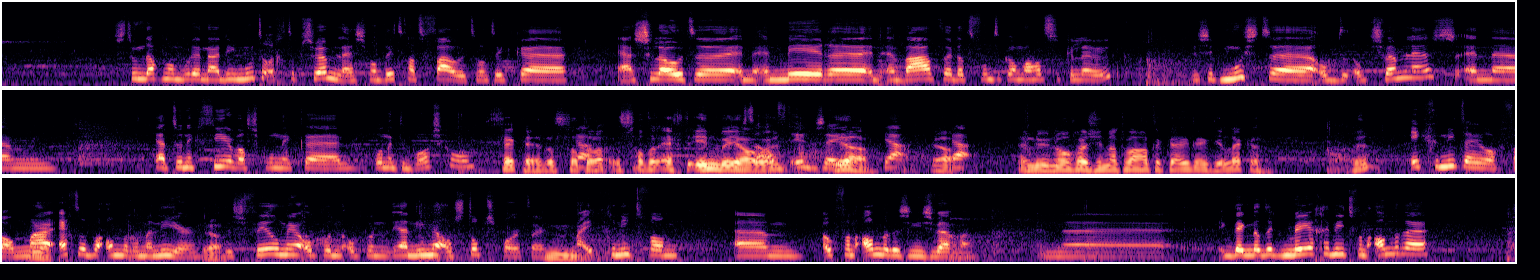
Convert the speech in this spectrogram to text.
Dus toen dacht mijn moeder, nou die moet toch echt op zwemles, want dit gaat fout. Want ik, eh, ja, sloten en, en meren en, en water, dat vond ik allemaal hartstikke leuk. Dus ik moest op, de, op zwemles. En ehm, ja, toen ik vier was, kon ik, kon ik de borstschool. Gek hè, dat zat, Ja. er, dat zat er echt in bij Ik heb jou er hè? altijd ingezeten. Ja. Ja. Ja. En nu nog als je naar het water kijkt denk je lekker. Ik geniet er heel erg van, maar Ja. echt op een andere manier. Ja. Dus veel meer op een, op een ja, niet meer als topsporter. Hmm. Maar ik geniet van, ehm, ook van anderen zien zwemmen. En, eh, ik denk dat ik meer geniet van andere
